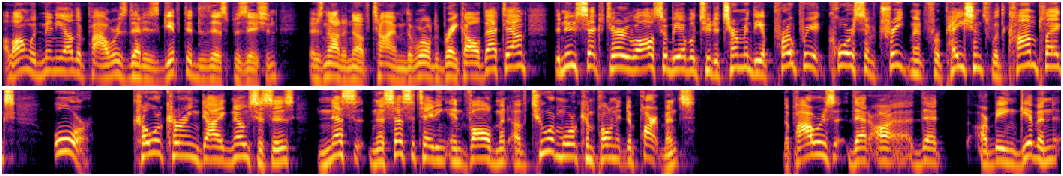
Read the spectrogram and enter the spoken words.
Along with many other powers that is gifted to this position, there's not enough time in the world to break all that down. The new secretary will also be able to determine the appropriate course of treatment for patients with complex or co occurring diagnoses necessitating involvement of two or more component departments. The powers that are, that are being given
